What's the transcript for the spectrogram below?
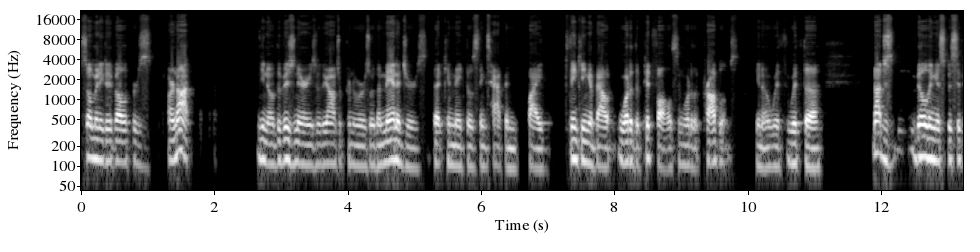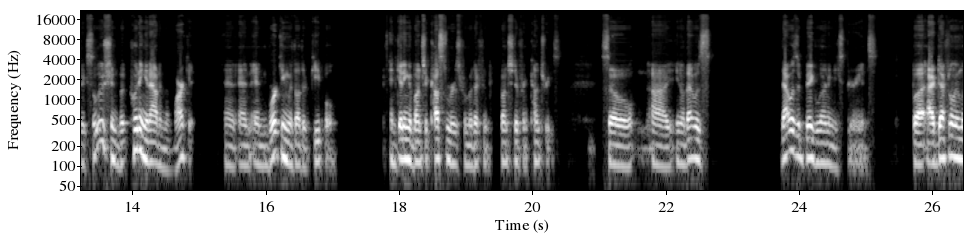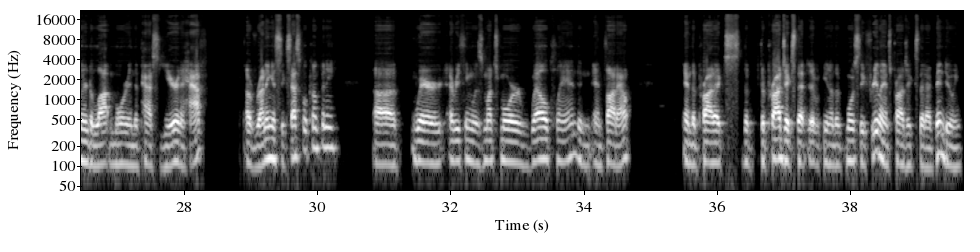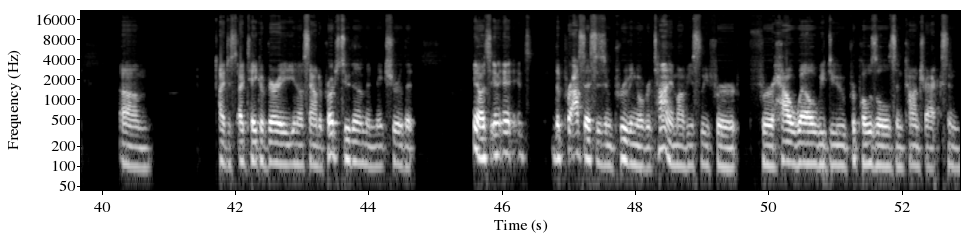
so many developers are not, you know, the visionaries or the entrepreneurs or the managers that can make those things happen by thinking about what are the pitfalls and what are the problems, you know, with, with the, not just building a specific solution, but putting it out in the market and, and, and working with other people and getting a bunch of customers from a different bunch of different countries. So, uh, you know, that was, that was a big learning experience, but I've definitely learned a lot more in the past year and a half of running a successful company uh, where everything was much more well planned and, and thought out. And the products, the, the projects that, uh, you know, the mostly freelance projects that I've been doing, um, I just, I take a very, you know, sound approach to them and make sure that, you know, it's, it's, the process is improving over time, obviously for, for how well we do proposals and contracts and,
